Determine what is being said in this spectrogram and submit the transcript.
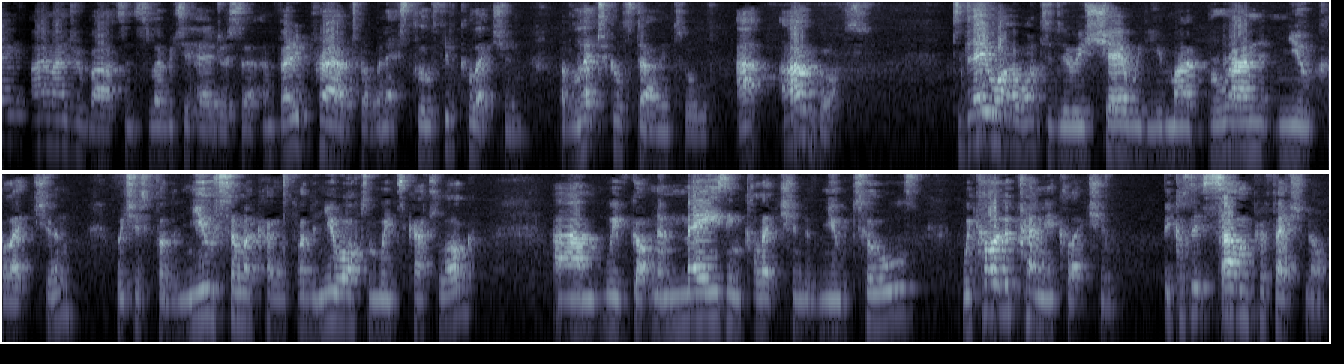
Hi, I'm Andrew Barton, celebrity hairdresser. I'm very proud to have an exclusive collection of electrical styling tools at Argos. Today what I want to do is share with you my brand new collection, which is for the new summer, for the new autumn winter catalogue. Um, we've got an amazing collection of new tools. We call it a Premier Collection because it's salon professional.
